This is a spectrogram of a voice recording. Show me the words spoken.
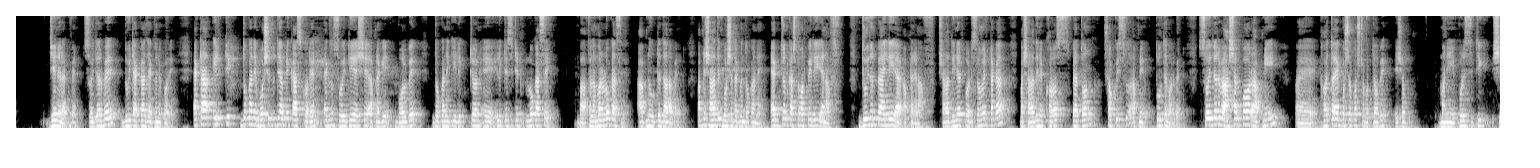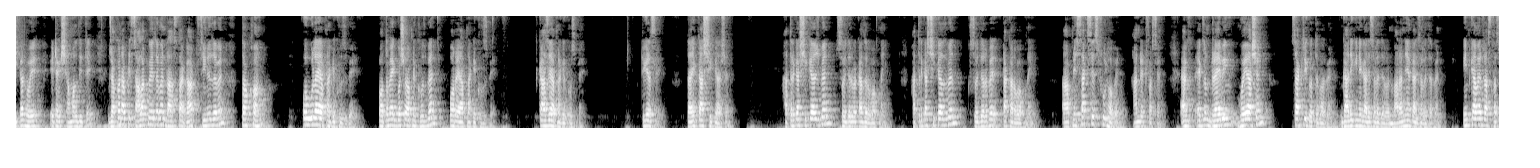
জেনে রাখবেন। সৌদি আরবে দুইটা কাজ একজনে করে। একটা ইলেকট্রিক দোকানে বসে যদি আপনি কাজ করেন, একজন সৌদি এসে আপনাকে বলবে, দোকানে কি ইলেকট্রন ইলেকট্রিসিটির লোক আছে? বা ফেলাম্বার লোক আছে? আপনি উঠে দাঁড়াবেন। আপনি সারাদিন বসে থাকবেন দোকানে। একজন কাস্টমার পেলেই এনাফ দুইজন পাইলেই আপনার এনাফ সারাদিনের পরিশ্রমের টাকা বা সারাদিনের খরচ, বেতন সব কিছু আপনি তুলতে পারবেন। সৌদি আরবে আসার পর আপনি হয়তো এক বছর কষ্ট করতে হবে, এসব মানে পরিস্থিতি শিকার হয়ে এটাকে সামাল দিতে। যখন আপনি চালাক হয়ে যাবেন, রাস্তাঘাট চিনে যাবেন, তখন ওগুলাই আপনাকে খুঁজবে। প্রথমে এক বছর আপনি খুঁজবেন, পরে আপনাকে খুঁজবে। কাজে আপনাকে খুঁজবে। ঠিক আছে? তাই কাজ শিখে আসেন। হাতের কাজ শিখে আসবেন সৌদি আরবে কাজের অভাব নাই। হাতের কাজ শিখে আসবেন সৌদি আরবে টাকার অভাব নাই। আপনি সাকসেসফুল হবেন হান্ড্রেড পার্সেন্ট একজন ড্রাইভিং হয়ে আসেন, চাকরি করতে পারবেন। গাড়ি কিনে গাড়ি চালাতে পারবেন, ভাড়া নিয়ে গাড়ি চালাতে পারবেন। ইনকামের রাস্তা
